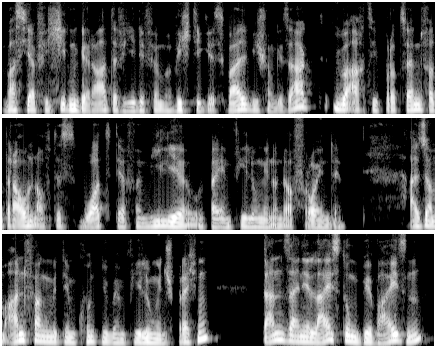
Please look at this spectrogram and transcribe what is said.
was ja für jeden Berater, für jede Firma wichtig ist, weil, wie schon gesagt, über 80 Prozent vertrauen auf das Wort der Familie und bei Empfehlungen und auch Freunde. Also am Anfang mit dem Kunden über Empfehlungen sprechen, dann seine Leistung beweisen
